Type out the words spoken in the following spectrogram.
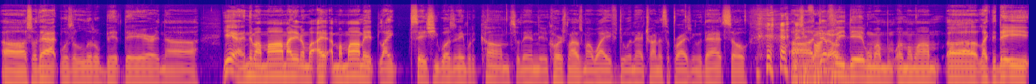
Uh, so that was a little bit there, and uh, yeah, and then my mom, I didn't know my I, my mom had like said she wasn't able to come, so then of course I was my wife doing that, trying to surprise me with that. So uh, definitely out? did when my when my mom uh, like the day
